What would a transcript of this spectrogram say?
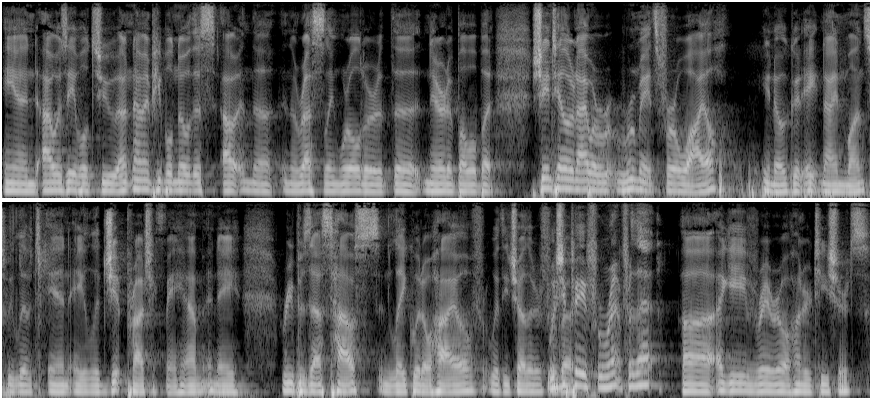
and i was able to not many people know this out in the in the wrestling world or the narrative bubble but shane taylor and i were roommates for a while you know a good eight nine months we lived in a legit project mayhem in a repossessed house in lakewood ohio for, with each other for Would you pay for rent for that? uh, i gave ray 100 t-shirts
